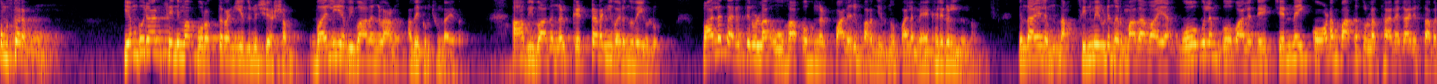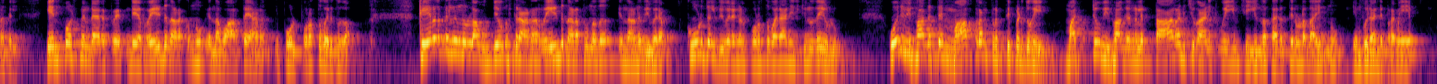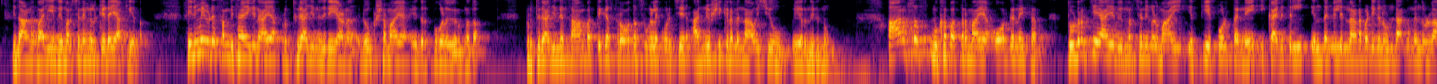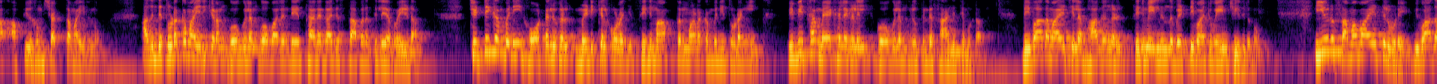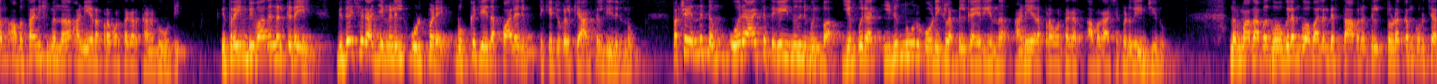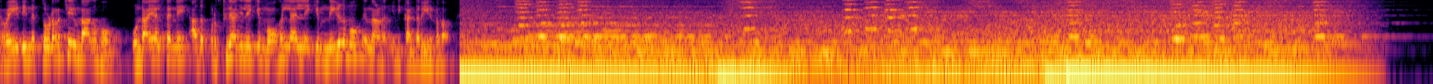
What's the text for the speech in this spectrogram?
നമസ്കാരം. എമ്പുരാൻ സിനിമ പുറത്തിറങ്ങിയതിനു ശേഷം വലിയ വിവാദങ്ങളാണ് അതേക്കുറിച്ചുണ്ടായത്. ആ വിവാദങ്ങൾ കെട്ടടങ്ങി വരുന്നതേയുള്ളൂ. പലതരത്തിലുള്ള ഊഹാപോഹങ്ങൾ പലരും പറഞ്ഞിരുന്നു പല മേഖലകളിൽ നിന്നും. എന്തായാലും നം സിനിമയുടെ നിർമ്മാതാവായ ഗോകുലം ഗോപാലന്റെ ചെന്നൈ കോടമ്പാക്കത്തുള്ള ധനകാര്യ സ്ഥാപനത്തിൽ എൻഫോഴ്സ്മെന്റ് ഡയറക്ടറേറ്റിന്റെ റെയ്ഡ് നടക്കുന്നു എന്ന വാർത്തയാണ് ഇപ്പോൾ പുറത്തു വരുന്നത്. കേരളത്തിൽ നിന്നുള്ള ഉദ്യോഗസ്ഥരാണ് റെയ്ഡ് നടത്തുന്നത് എന്നാണ് വിവരം. കൂടുതൽ വിവരങ്ങൾ പുറത്തു വരാനിരിക്കുന്നതേയുള്ളൂ. ഒരു വിഭാഗത്തെ മാത്രം തൃപ്തിപ്പെടുത്തുകയും മറ്റു വിഭാഗങ്ങളെ താറടിച്ചു കാണിക്കുകയും ചെയ്യുന്ന തരത്തിലുള്ളതായിരുന്നു എമ്പുരാന്റെ പ്രമേയം. ഇതാണ് വലിയ വിമർശനങ്ങൾക്കിടയാക്കിയത്. സിനിമയുടെ സംവിധായകനായ പൃഥ്വിരാജിനെതിരെയാണ് രൂക്ഷമായ എതിർപ്പുകൾ ഉയർന്നത്. പൃഥ്വിരാജിന്റെ സാമ്പത്തിക സ്രോതസ്സുകളെക്കുറിച്ച് അന്വേഷിക്കണമെന്ന ആവശ്യവും ഉയർന്നിരുന്നു. ആർ എസ് എസ് മുഖപത്രമായ ഓർഗനൈസർ തുടർച്ചയായ വിമർശനങ്ങളുമായി എത്തിയപ്പോൾ തന്നെ ഇക്കാര്യത്തിൽ എന്തെങ്കിലും നടപടികൾ ഉണ്ടാകുമെന്നുള്ള അഭ്യൂഹം ശക്തമായിരുന്നു. അതിന്റെ തുടക്കമായിരിക്കണം ഗോകുലം ഗോപാലന്റെ ധനകാര്യ സ്ഥാപനത്തിലെ റെയ്ഡ്. ചിട്ടി കമ്പനി ഹോട്ടലുകൾ മെഡിക്കൽ കോളേജ് സിനിമാ നിർമ്മാണ കമ്പനി തുടങ്ങി വിവിധ മേഖലകളിൽ ഗോകുലം ഗ്രൂപ്പിന്റെ സാന്നിധ്യമുണ്ട്. വിവാദമായ ചില ഭാഗങ്ങൾ സിനിമയിൽ നിന്ന് വെട്ടിമാറ്റുകയും ചെയ്തിരുന്നു. ഈ ഒരു സമവായത്തിലൂടെ വിവാദം അവസാനിക്കുമെന്ന് അണിയറ പ്രവർത്തകർ കണക്കുകൂട്ടി. ഇത്രയും വിവാദങ്ങൾക്കിടയിൽ വിദേശ രാജ്യങ്ങളിൽ ഉൾപ്പെടെ ബുക്ക് ചെയ്ത പലരും ടിക്കറ്റുകൾ ക്യാൻസൽ ചെയ്തിരുന്നു. പക്ഷേ എന്നിട്ടും ഒരാഴ്ച തികയുന്നതിന് മുൻപ് എമ്പുരാൻ ഇരുന്നൂറ് കോടി ക്ലബിൽ കയറിയെന്ന് അണിയറ പ്രവർത്തകർ അവകാശപ്പെടുകയും ചെയ്തു. നിർമ്മാതാവ് ഗോകുലം ഗോപാലന്റെ സ്ഥാപനത്തിൽ തുടക്കം കുറിച്ച റെയ്ഡിന് തുടർച്ചയുണ്ടാകുമോ? ഉണ്ടായാൽ തന്നെ അത് പൃഥ്വിരാജിലേക്കും മോഹൻലാലിലേക്കും നീളുമോ എന്നാണ് ഇനി കണ്ടറിയേണ്ടത്.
